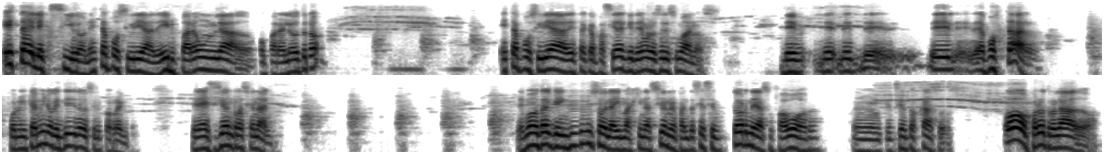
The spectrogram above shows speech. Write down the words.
Esta elección, esta posibilidad de ir para un lado o para el otro, esta posibilidad, esta capacidad que tenemos los seres humanos de, apostar por el camino que tiene que ser correcto, de la decisión racional. De modo tal que incluso la imaginación, la fantasía se torne a su favor en ciertos casos. O, por otro lado,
